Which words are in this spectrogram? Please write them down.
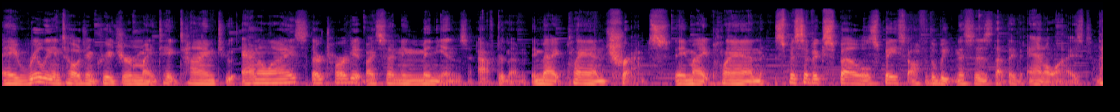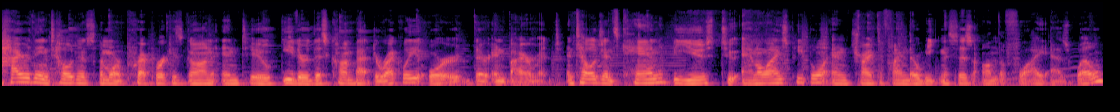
A really intelligent creature might take time to analyze their target by sending minions after them. They might plan traps. They might plan specific spells based off of the weaknesses that they've analyzed. The higher the intelligence, the more prep work has gone into either this combat directly or their environment. Intelligence can be used to analyze people and try to find their weaknesses on the fly as well.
